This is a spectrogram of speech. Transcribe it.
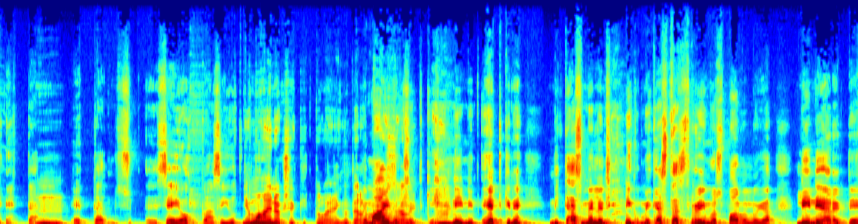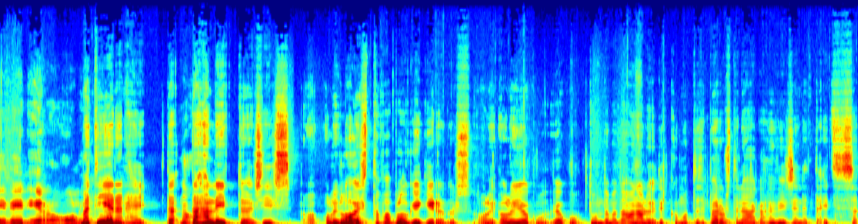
että, mm. että se ei olekaan se juttu. Ja mainoksetkin tulee niin kuin Ja mainoksetkin. Mm. niin, niin, hetkinen, mitäs meille, niin kuin, mikä tämä striimauspalvelu ja lineaari TVn ero oli? Mä tiedän, hei, t- no. tähän liittyen siis oli loistava blogikirjoitus, oli, oli joku, joku tuntematon analyytikko, mutta se perusteli aika hyvin sen, että itse asiassa,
